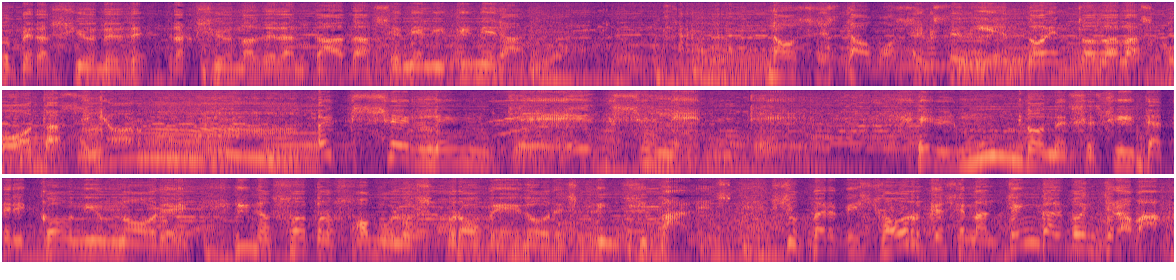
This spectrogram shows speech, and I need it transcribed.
las operaciones de extracción adelantadas en el itinerario. Nos estamos excediendo en todas las cuotas, señor. Excelente, excelente. El mundo necesita Triconium Ore y nosotros somos los proveedores principales. Supervisor, que se mantenga el buen trabajo.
